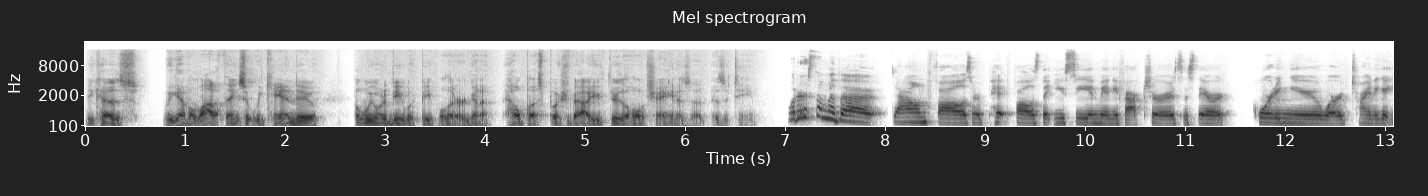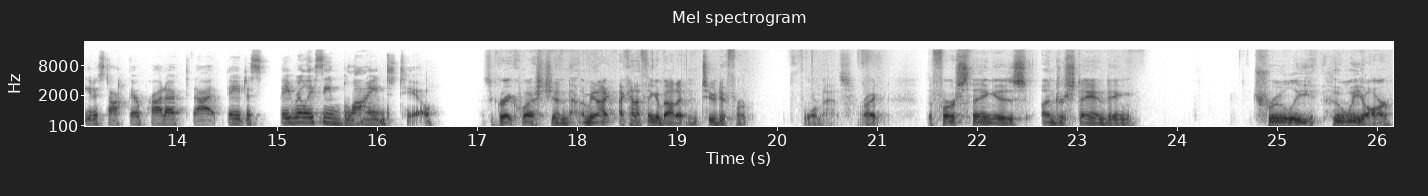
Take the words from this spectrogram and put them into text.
because we have a lot of things that we can do, but we want to be with people that are going to help us push value through the whole chain as a, as a team. What are some of the downfalls or pitfalls that you see in manufacturers as they're courting you or trying to get you to stock their product that they just they really seem blind to? That's a great question. I mean, I, I kind of think about it in two different formats, right? The first thing is understanding truly who we are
